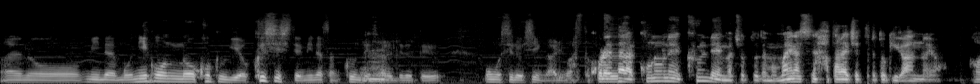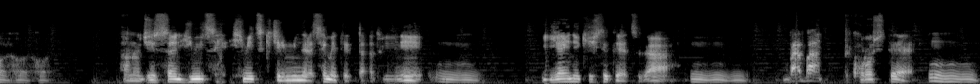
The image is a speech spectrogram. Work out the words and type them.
あのーみんなもう日本の国技を駆使して皆さん訓練されてるという面白いシーンがありますと。これ、だからこのね、訓練がちょっとでもマイナスに働いちゃってる時があるのよ。はいはいはい。あの、実際に秘密、秘密基地にみんなで攻めてった時に、うんうん。居合抜きしてたやつが、うんうんババって殺して、うん。うんうんうん。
